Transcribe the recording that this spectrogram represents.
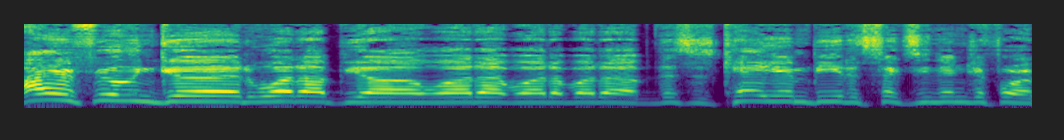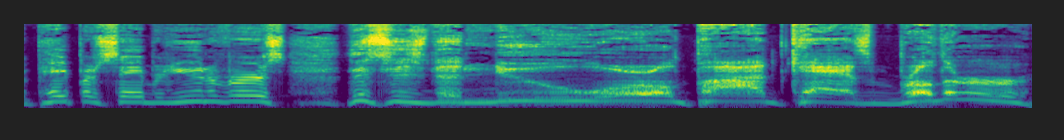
I am feeling good. What up, y'all? What up, what up, what up? This is KMB, the Sexy Ninja for a Paper Saber Universe. This is the New World Podcast, brother.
